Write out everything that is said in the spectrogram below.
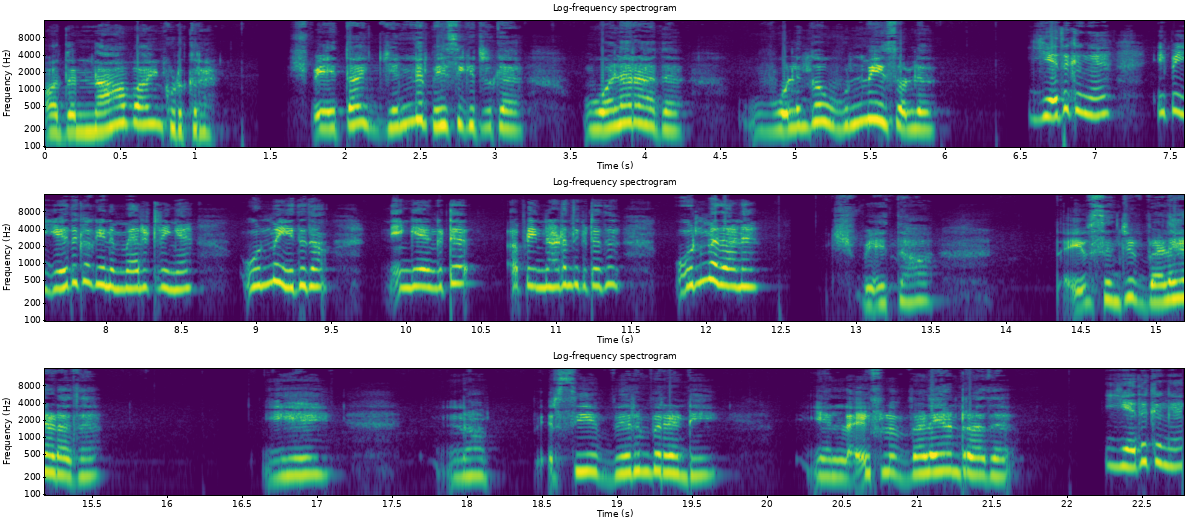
அதை நான் வாங்கி கொடுக்குறேன். ஸ்வேதா என்ன பேசிக்கிட்டு இருக்க? வளராத ஒழுங்கா உண்மையை சொல்லு. எதுக்குங்க? இப்ப எதுக்காக என்ன மிரட்டுறீங்க? உண்மை இதுதான். நீங்க என்கிட்ட அப்படி நடந்துக்கிட்டது உண்மைதானே? ஸ்வேதா தயவு செஞ்சு விளையாடாத. ஏய் நான் பெருசிய விரும்புகிறேன்டி என் லைஃப்ல விளையாண்டாத. எதுக்குங்க?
